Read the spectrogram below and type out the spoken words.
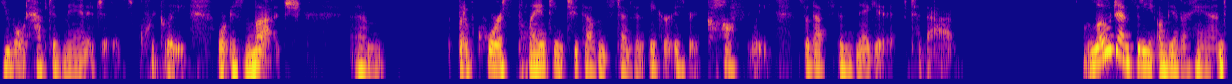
you won't have to manage it as quickly or as much. Um, but of course, planting 2,000 stems an acre is very costly. So, that's the negative to that. Low density, on the other hand,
